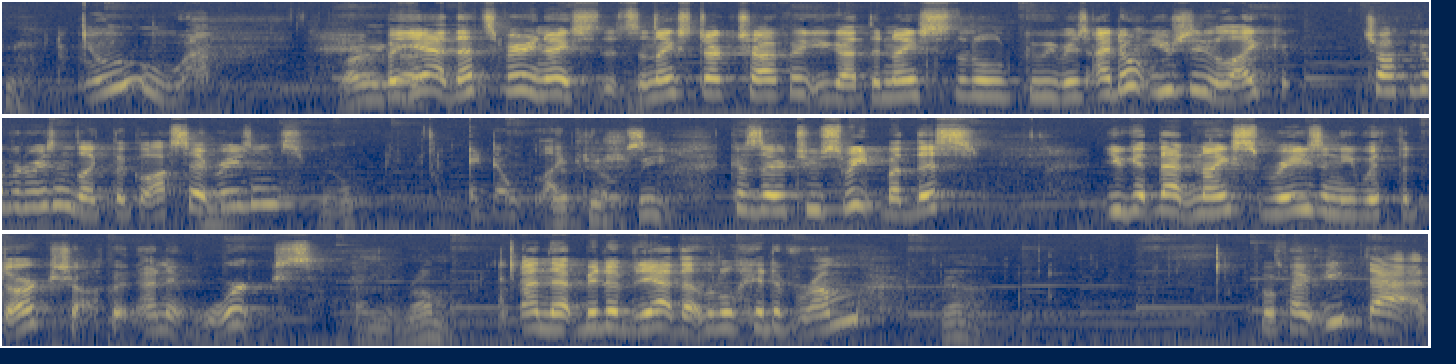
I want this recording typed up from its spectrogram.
Ooh. What do you But yeah, that's very nice. It's a nice dark chocolate. You got the nice little gooey raisins. I don't usually like chocolate covered raisins, like the Glosette mm. raisins. No, I don't like they're too those sweet. because they're too sweet. But this, you get that nice raisiny with the dark chocolate, and it works. And the rum. And that bit of yeah, that little hit of rum. Yeah. So if I eat that,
